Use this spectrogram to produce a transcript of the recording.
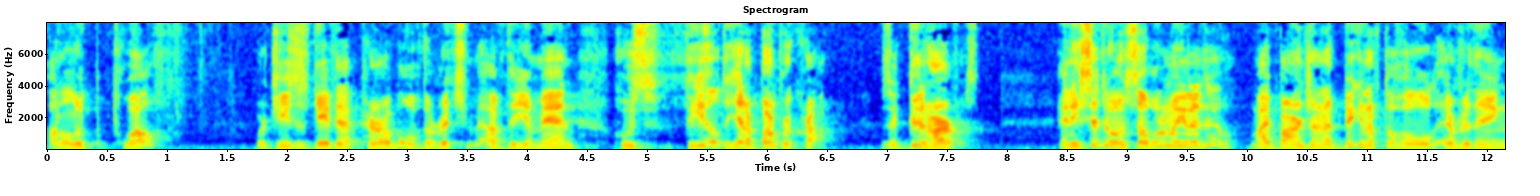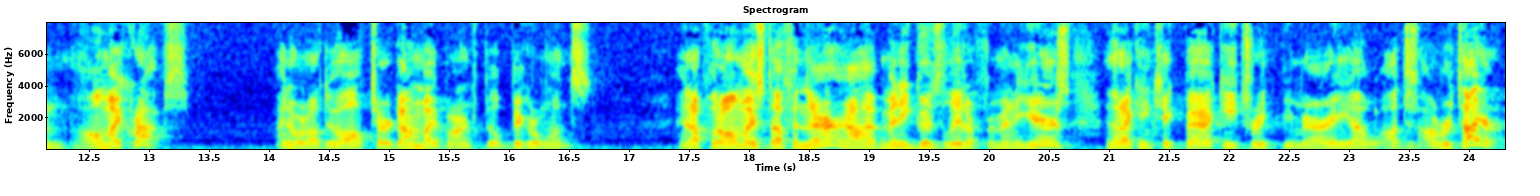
out of Luke 12 where Jesus gave that parable of the rich of the man whose field he had a bumper crop. It was a good harvest. And he said to himself, What am I going to do? My barns are not big enough to hold everything, all my crops. I know what I'll do. I'll tear down my barns, build bigger ones, and I'll put all my stuff in there, and I'll have many goods laid up for many years, and then I can kick back, eat, drink, be merry. I'll, I'll just I'll retire.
